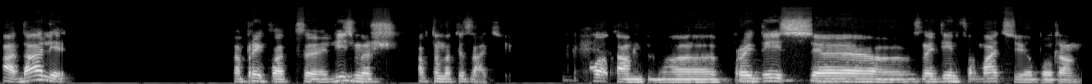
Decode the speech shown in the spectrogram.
а далі, наприклад, е, візьмеш автоматизацію. О, там е, пройдись, е, знайди інформацію, або там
